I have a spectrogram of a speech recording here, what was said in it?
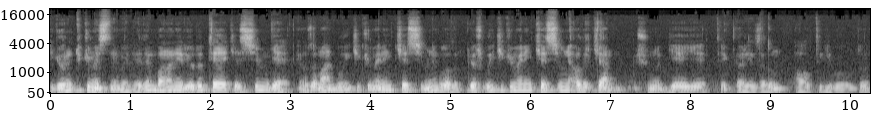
E, görüntü kümesini belirledim. Bana ne diyordu? T kesişim G. E, o zaman bu iki kümenin kesişimini bulalım. Biliyorsun bu iki kümenin kesişimini alırken şunu G'yi tekrar yazalım. 6 gibi oldu.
